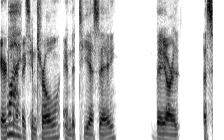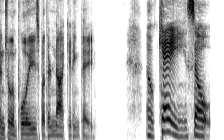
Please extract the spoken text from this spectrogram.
air traffic What? control and the TSA. They are essential employees, but they're not getting paid. Okay. So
